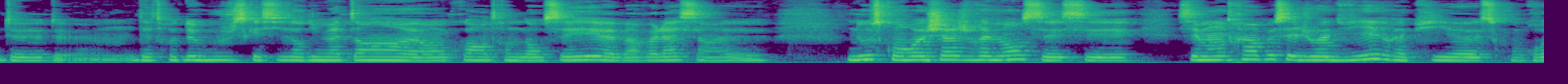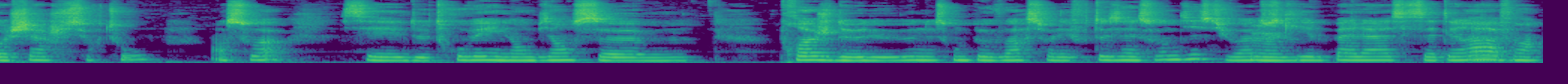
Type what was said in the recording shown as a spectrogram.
de- de- d'être debout jusqu'à 6h du matin euh, encore en train de danser euh, ben voilà c'est un- nous ce qu'on recherche vraiment c'est montrer un peu cette joie de vivre et puis euh, ce qu'on recherche surtout en soi c'est de trouver une ambiance euh, proche de, de, de ce qu'on peut voir sur les photos des années 70, tu vois, tout ce Mhm. qui est le palace, etc. Enfin,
